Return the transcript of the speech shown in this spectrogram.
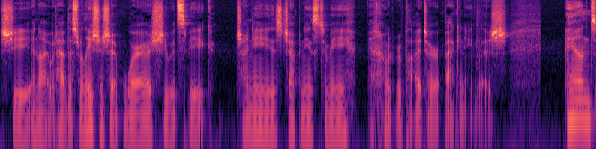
she and I would have this relationship where she would speak Chinese, Japanese to me, and I would reply to her back in English. And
